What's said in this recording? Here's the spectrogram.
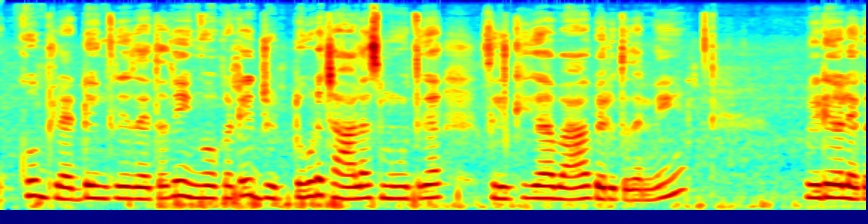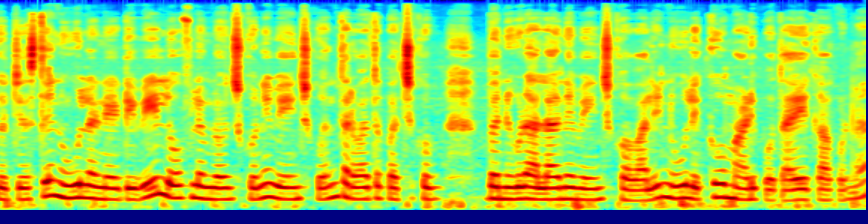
ఎక్కువ బ్లడ్ ఇంక్రీజ్ అవుతుంది. ఇంకొకటి జుట్టు కూడా చాలా స్మూత్గా సిల్కీగా బాగా పెరుగుతుందండి. వీడియోలోకి వచ్చేస్తే నువ్వులు అనేటివి లో ఫ్లేమ్లో ఉంచుకొని వేయించుకొని తర్వాత పచ్చి కొబ్బరిని కూడా అలానే వేయించుకోవాలి. నువ్వులు ఎక్కువ మాడిపోతాయి కాకుండా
